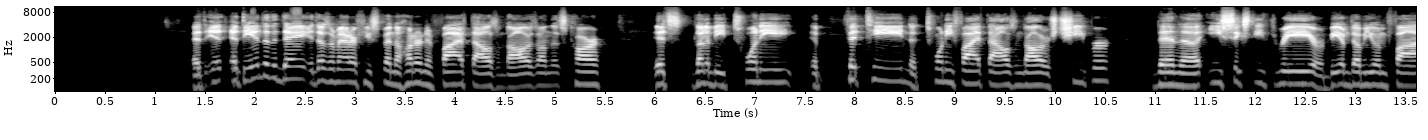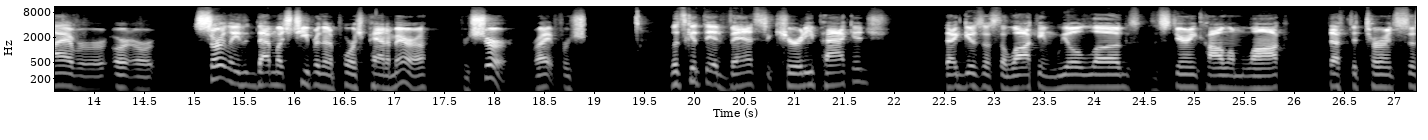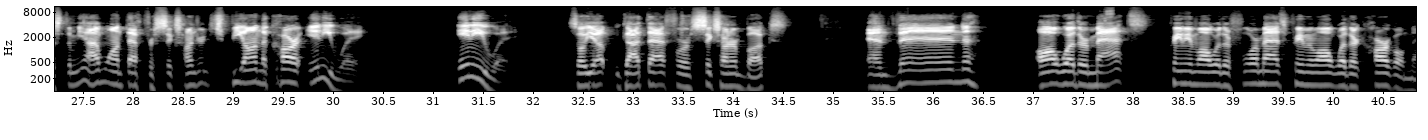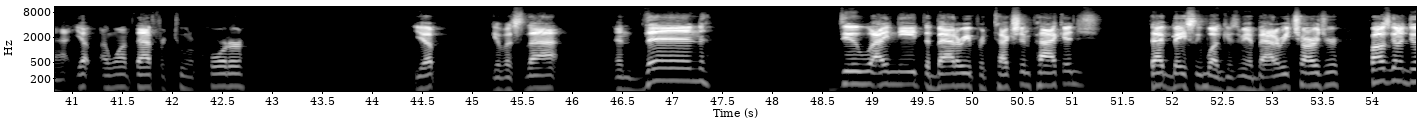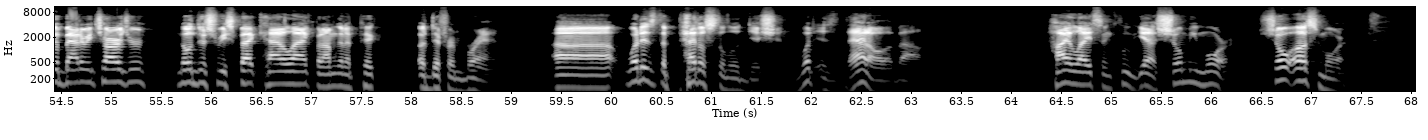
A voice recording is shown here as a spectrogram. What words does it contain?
At, at the end of the day, it doesn't matter if you spend one hundred and five thousand dollars on this car. It's going to be twenty, fifteen to twenty five thousand dollars cheaper than a E63 or BMW M5 or, or, or certainly that much cheaper than a Porsche Panamera, for sure, right? For sure. Let's get the advanced security package. That gives us the locking wheel lugs, the steering column lock, theft deterrent system. Yeah, I want that for 600. It should be on the car anyway. Anyway. So, yep, we got that for 600 bucks. And then all-weather mats, Premium all weather floor mats, premium all weather cargo mat. Yep, I want that for two and a quarter. Yep, give us that. And then, do I need the battery protection package? That basically what gives me a battery charger. If I was going to do a battery charger, no disrespect, Cadillac, but I'm going to pick a different brand. Uh, what is the pedestal edition? What is that all about? Highlights include, yeah, show me more. Show us more.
